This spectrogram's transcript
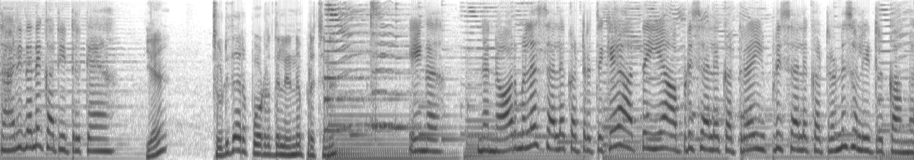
சாரி தானே கட்டிட்டு இருக்கேன். ஏன்? சுடிதார் போடுறதுல என்ன பிரச்சனை? ஏங்க நான் நார்மலா சேலை கட்டுறதுக்கே அத்தை ஏன் அப்படி சேலை கட்டுற இப்படி சேலை கட்டுறேன்னு சொல்லிட்டு இருக்காங்க.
